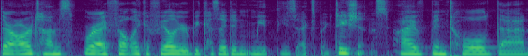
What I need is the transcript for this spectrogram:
there are times where I felt like a failure because I didn't meet these expectations. I've been told that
